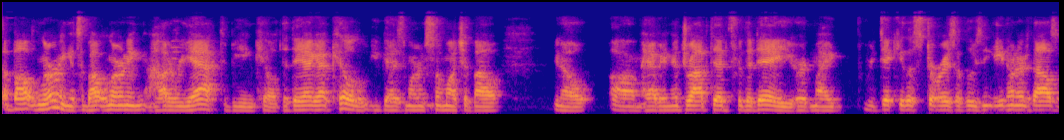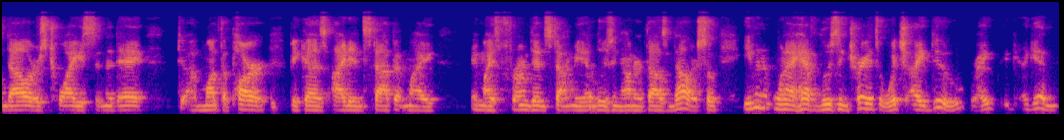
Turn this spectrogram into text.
about learning. It's about learning how to react to being killed. The day I got killed, you guys learned so much about, you know, um, having a drop dead for the day. You heard my ridiculous stories of losing $800,000 twice in a day, a month apart because I didn't stop at my, and my firm didn't stop me at losing $100,000. So even when I have losing trades, which I do, right? Again,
